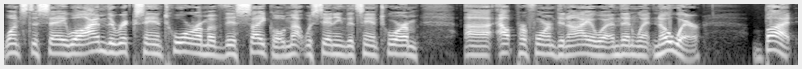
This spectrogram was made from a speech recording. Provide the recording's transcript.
wants to say, well, I'm the Rick Santorum of this cycle, notwithstanding that Santorum uh, outperformed in Iowa and then went nowhere. But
